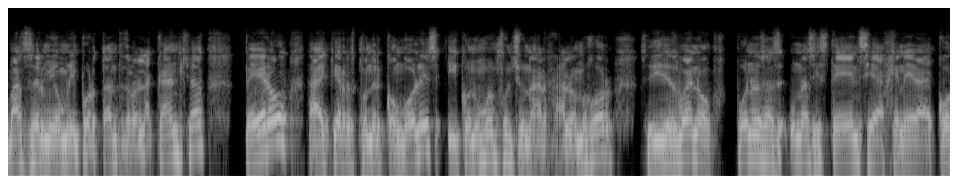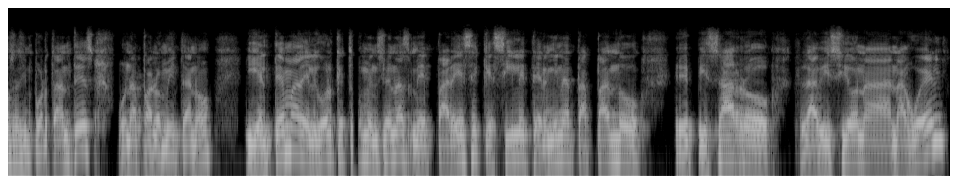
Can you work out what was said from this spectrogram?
vas a ser mi hombre importante dentro de la cancha, pero hay que responder con goles y con un buen funcionar. A lo mejor, si dices, bueno, pones una asistencia, genera cosas importantes, una palomita, ¿no? Y el tema del gol que tú mencionas, me parece que sí le termina tapando eh, Pizarro la visión a Nahuel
